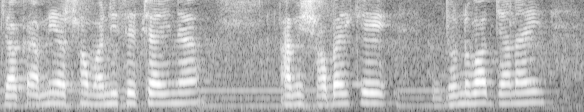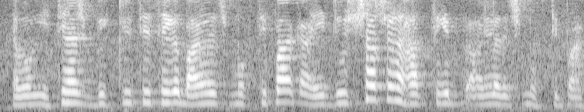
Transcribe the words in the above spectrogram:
যাক, আমি আর সময় নিতে চাই না। আমি সবাইকে ধন্যবাদ জানাই এবং ইতিহাস বিকৃতি থেকে বাংলাদেশ মুক্তি পাক আর এই দুঃশাসনের হাত থেকে বাংলাদেশ মুক্তি পাক।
